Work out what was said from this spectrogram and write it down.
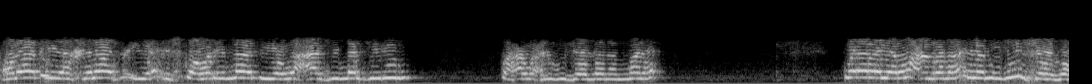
colaad iyo khilaaf iyo iska hor imaad iyo waxaasi ma jirin. Waxa wax lagu jeedana male walaalayaal waxaan rabaa inaan idiin sheego.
